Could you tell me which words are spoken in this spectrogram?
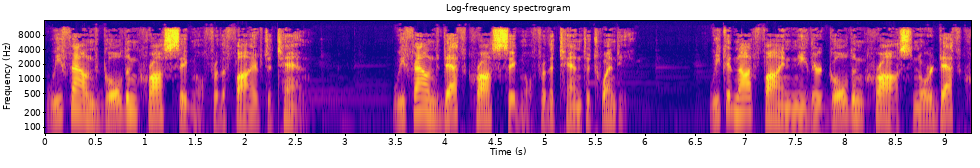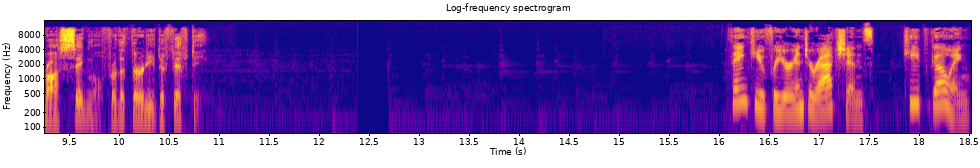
We found golden cross signal for the 5 to 10. We found death cross signal for the 10 to 20. We could not find neither golden cross nor death cross signal for the 30 to 50. Thank you for your interactions. Keep going.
